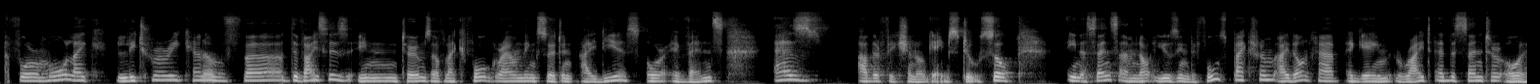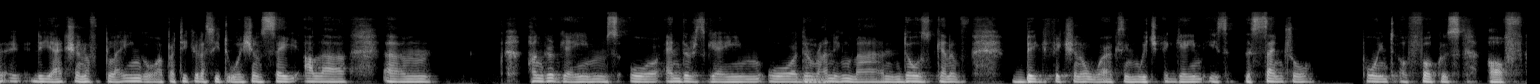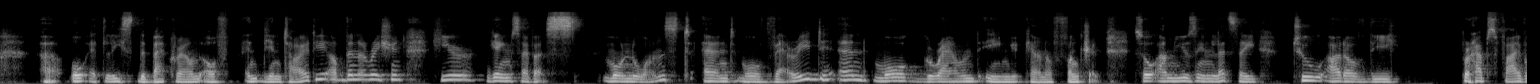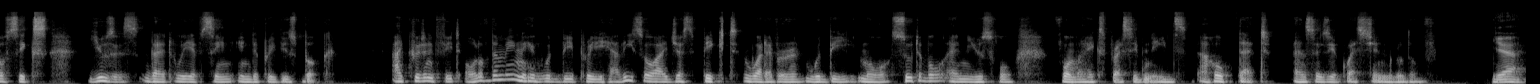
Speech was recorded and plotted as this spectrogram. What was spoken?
for more like literary kind of uh, devices in terms of like foregrounding certain ideas or events as other fictional games do. So in a sense, I'm not using the full spectrum. I don't have a game right at the center or the action of playing or a particular situation, say a la um, Hunger Games or Ender's Game or The mm. Running Man, those kind of big fictional works in which a game is the central point of focus of uh, or at least the background of the entirety of the narration. Here, games have a more nuanced and more varied and more grounding kind of function. So I'm using, let's say, two out of the perhaps five or six uses that we have seen in the previous book. I couldn't fit all of them in, it would be pretty heavy. So I just picked whatever would be more suitable and useful for my expressive needs. I hope that answers your question, Rudolf. Yeah.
